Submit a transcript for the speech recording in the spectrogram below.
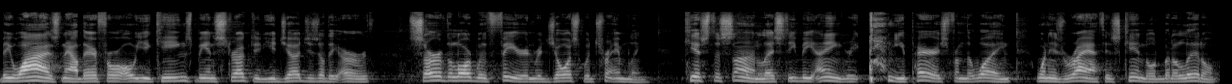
Be wise now, therefore, O ye kings, be instructed, ye judges of the earth. Serve the Lord with fear and rejoice with trembling. Kiss the Son, lest he be angry and ye perish from the way when his wrath is kindled but a little.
